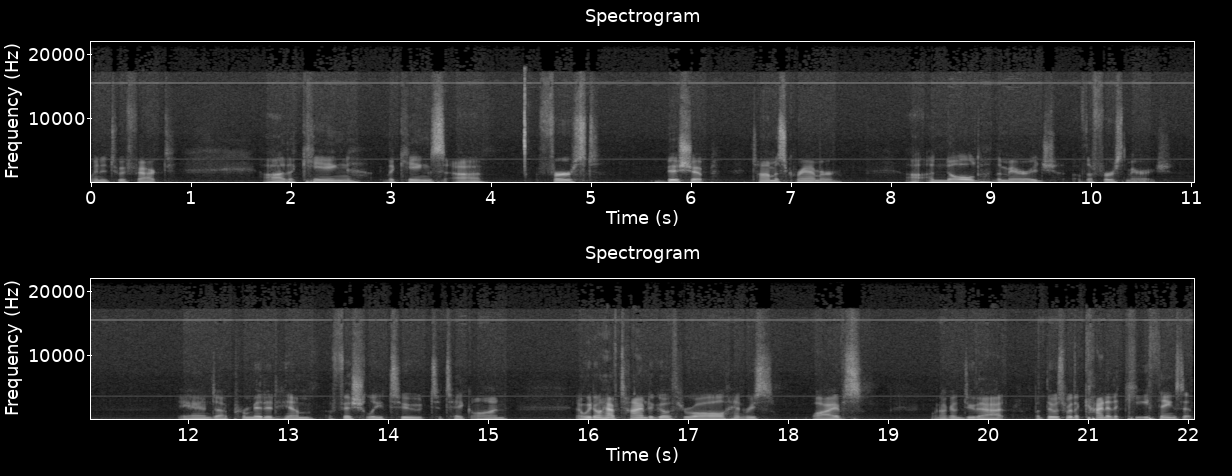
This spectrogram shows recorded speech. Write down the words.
went into effect, uh, the king, the king's uh, first bishop, Thomas Cranmer, uh, annulled the marriage of the first marriage and uh, permitted him officially to, to take on. And we don't have time to go through all Henry's wives. We're not going to do that. But those were the kind of the key things that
